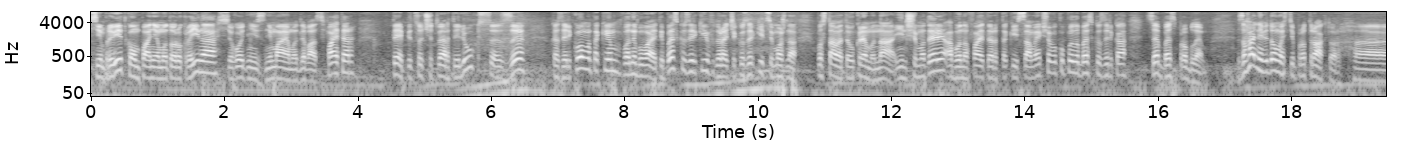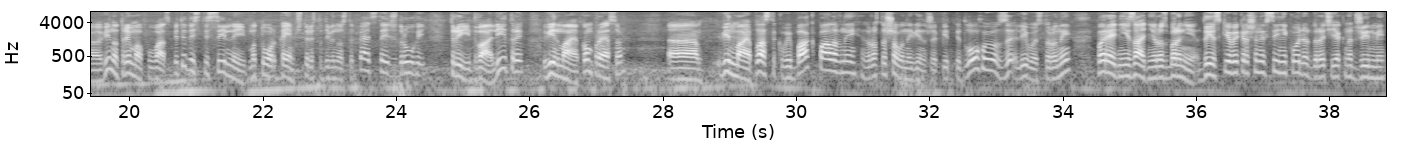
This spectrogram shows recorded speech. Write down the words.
Всім привіт! Компанія Мотор Україна. Сьогодні знімаємо для вас Fighter T504 Lux з козирьком таким. Вони бувають і без козирьків. До речі, козирки ці можна поставити окремо на інші моделі або на Fighter такий самий, якщо ви купили без козирька, це без проблем. Загальні відомості про трактор. Е, Він отримав у вас 50-сильний мотор КМ495 Stage 2, 3,2 літри. Він має компресор. Е, Він має пластиковий бак паливний, розташований він вже під підлогою з лівої сторони. Передні і задні розборні диски викрашені в синій колір, до речі, як на джинмі.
